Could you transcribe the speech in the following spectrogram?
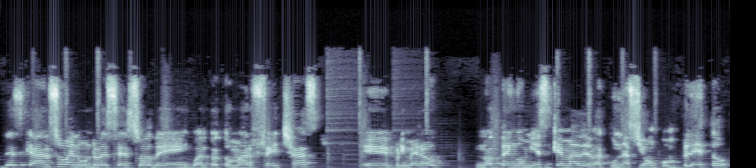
descanso, en un receso de en cuanto a tomar fechas. Eh, primero no tengo mi esquema de vacunación completo,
